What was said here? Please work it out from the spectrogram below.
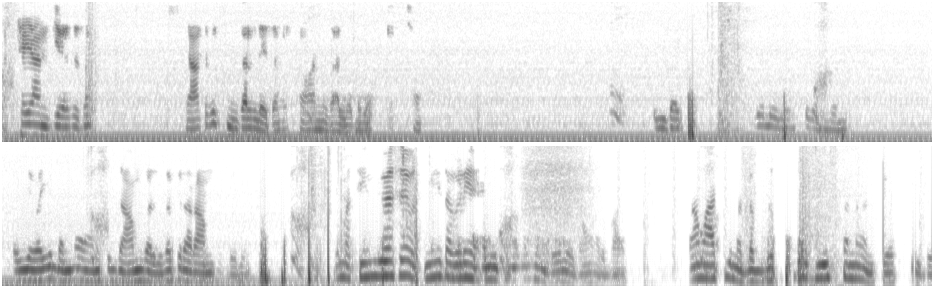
अच्छा जानती है वैसे तो। यहाँ से कुछ निकाल लेता हूँ, सामान निकाल लेता हूँ। अच्छा। तो भाई, ये बंदा आराम से जाम कर देता फिर आराम से ले। ये मशीन भी वैसे उतनी तगड़ी है नहीं तो मैं ले लेता हूँ हर बार काम आती है मतलब जो यूज़ करना आती है अच्छी तो।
